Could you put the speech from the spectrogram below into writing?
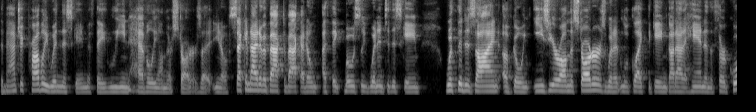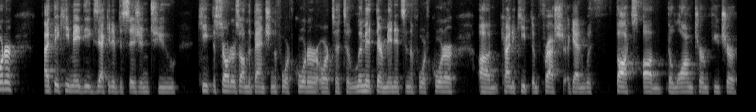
The Magic probably win this game if they lean heavily on their starters. Uh, you know, second night of a back to back. I don't. I think Mosley went into this game with the design of going easier on the starters when it looked like the game got out of hand in the third quarter. I think he made the executive decision to keep the starters on the bench in the fourth quarter or to, to limit their minutes in the fourth quarter, um, kind of keep them fresh again with thoughts on the long term future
